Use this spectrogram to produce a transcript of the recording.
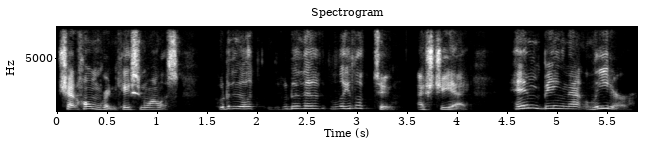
Chet Holmgren, Cason Wallace. Who do they look? Who do they look to? SGA. Him being that leader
